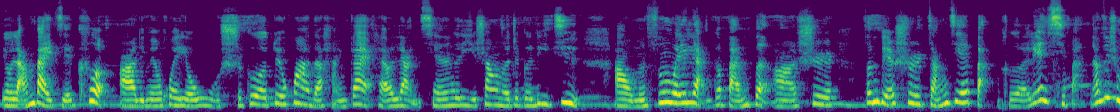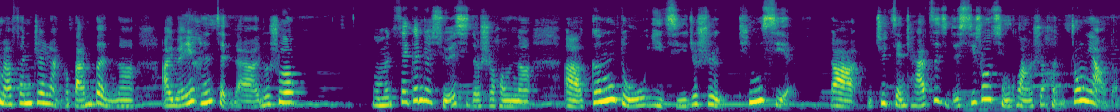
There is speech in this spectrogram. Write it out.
有两百节课啊，里面会有五十个对话的涵盖，还有两千个以上的这个例句啊。我们分为两个版本啊，是分别是讲解版和练版。那为什么要分这两个版本呢？啊，原因很简单啊，就是说我们在跟着学习的时候呢，啊，跟读以及就是听写。啊，去检查自己的吸收情况是很重要的，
